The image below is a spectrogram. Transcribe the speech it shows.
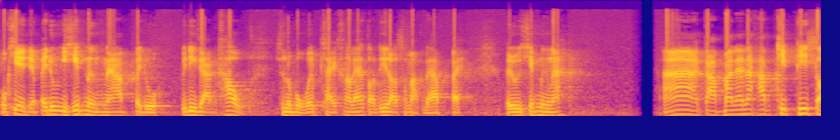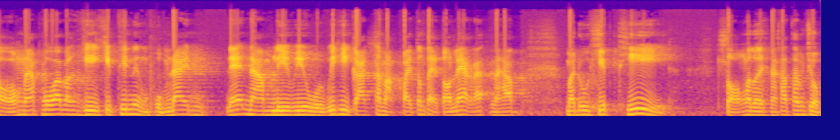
โอเค เดี๋ยวไปดูอีกคลิปหนึ่งนะครับ ไปดูวิธีการเข้าระบบเว็บไซต์ครั้งแรกตอนที่เราสมัครนะครับ ไป ไปดูคลิปหนึ่งนะ อ่ากลับมาแล้วนะครับ คลิปที่สองนะ เพราะว่าบางทีคลิปที่หนึ่งผมได้แนะนำรีวิว วิธีการสมัครไปตั้งแต่ตอนแรกแล้วนะครับ มาดูคลิปที่สองกันเลยนะครับท่านผู้ชม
